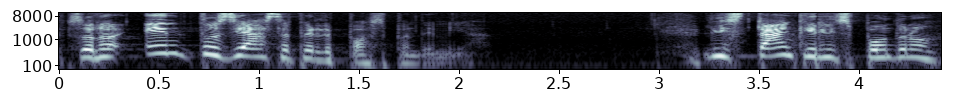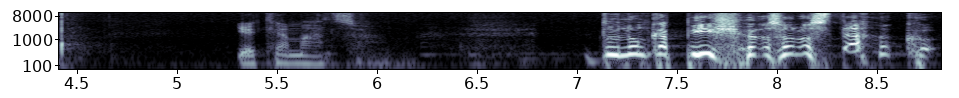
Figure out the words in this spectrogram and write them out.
Sono entusiasta per il post pandemia. Gli stanchi rispondono, io ti ammazzo. Tu non capisci, sono stanco.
